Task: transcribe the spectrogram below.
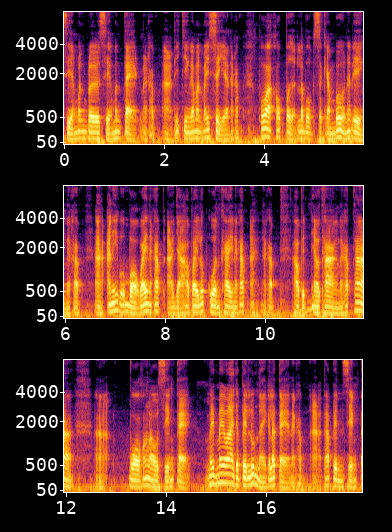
เสียงมันเบลอเสียงมันแตกนะครับที่จริงแล้วมันไม่เสียนะครับ เพราะว่าเขาเปิดระบบ Scramble นั่นเองนะครับออันนี้ผมบอกไว้นะครับออย่าเอาไปรบกวนใครนะครับะนะครับ เอาเป็นแนวทางนะครับ ถ้าวอลของเราเสียงแตกไม่ไม่ว่าจะเป็นรุ่นไหนก็แล้วแต่นะครับถ้าเป็นเสียงแต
